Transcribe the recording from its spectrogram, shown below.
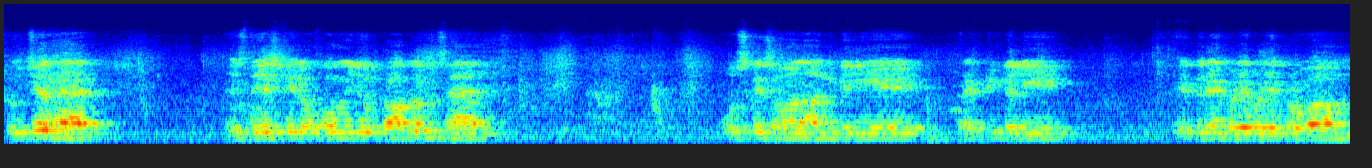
فیوچر ہے، اس دیش کے لوگوں کی جو پرابلمز ہیں، اس کے سمادھان کے لیے پریکٹیکلی اتنے بڑے بڑے پروگرام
